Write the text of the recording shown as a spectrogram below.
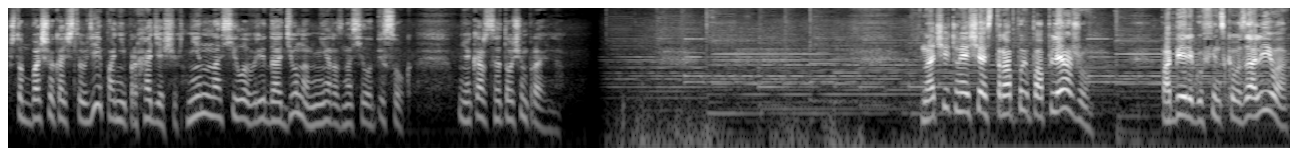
чтобы большое количество людей, по ней проходящих, не наносило вреда дюнам, не разносило песок. Мне кажется, это очень правильно. Значительная часть тропы по пляжу, по берегу Финского залива,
